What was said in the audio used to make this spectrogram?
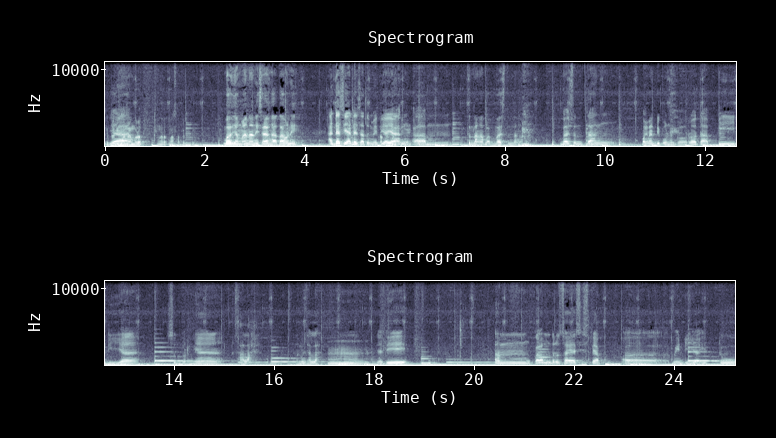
Itu ya. gimana menurut menurut Mas Apip? Wah, yang mana nih? Saya nggak tahu nih. Ada sih ada satu media Satu yang media. em, tentang apa? Bahas tentang apa? Bahas tentang Pangeran Diponegoro tapi dia sumbernya salah. Namun salah. Hmm. jadi em, kalau menurut saya sih setiap eh, media itu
